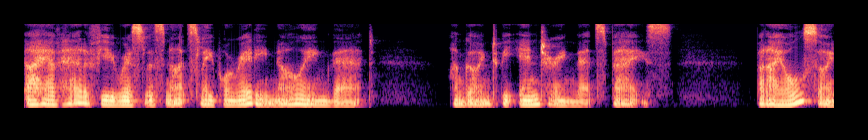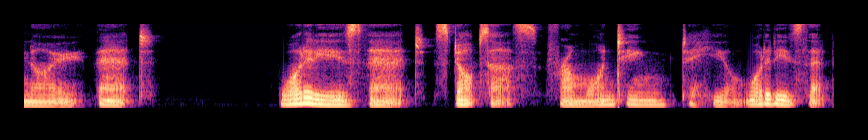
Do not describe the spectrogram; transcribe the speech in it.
I have had a few restless nights sleep already, knowing that I'm going to be entering that space. But I also know that what it is that stops us from wanting to heal, what it is that,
